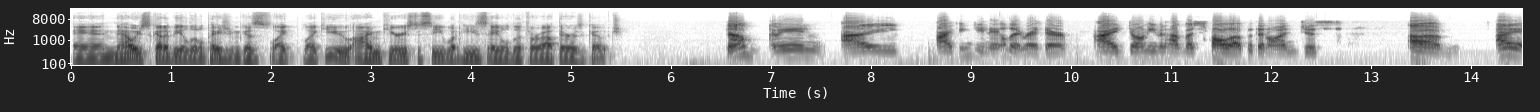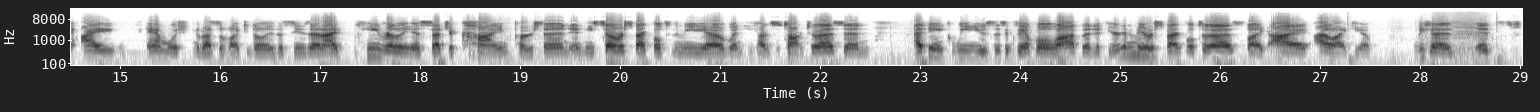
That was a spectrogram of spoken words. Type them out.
And now we just got to be a little patient because, like like you, I'm curious to see what he's able to throw out there as a coach. No, I mean, I I think you nailed it right there. I don't even have much to follow up with it on. Just, um, I I am wishing the best of luck to Billy this season. I he really is such a kind person, and he's so respectful to the media when he comes to talk to us. And I think we use this example a lot. But if you're going to be respectful to us, like I I like you because it's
